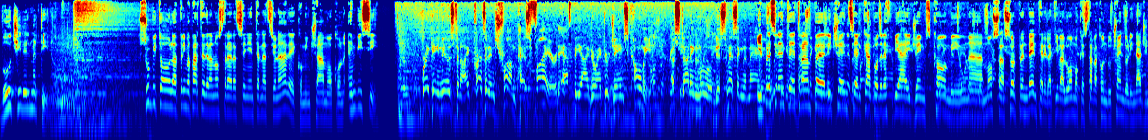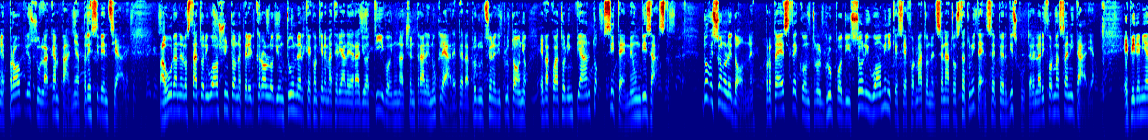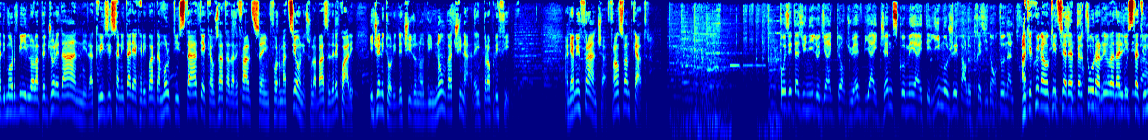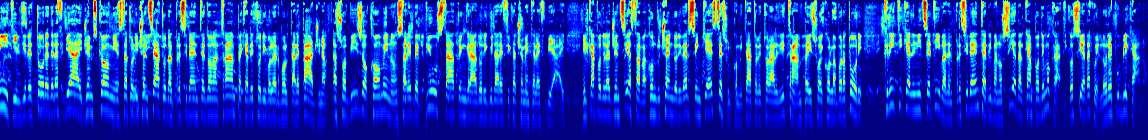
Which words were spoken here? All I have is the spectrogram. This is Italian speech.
Voci del mattino. Subito la prima parte della nostra rassegna internazionale, cominciamo con NBC. Breaking news tonight President Trump has fired FBI Director James Comey. A stunning move dismissing the man Il presidente Trump licenzia il capo dell'FBI James Comey, una mossa sorprendente relativa all'uomo che stava conducendo l'indagine proprio sulla campagna presidenziale. Paura nello stato di Washington per il crollo di un tunnel che contiene materiale radioattivo in una centrale nucleare per la produzione di plutonio. Evacuato l'impianto, si teme un disastro. Dove sono le donne? Proteste contro il gruppo di soli uomini che si è formato nel Senato statunitense per discutere la riforma sanitaria. Epidemia di morbillo, la peggiore da anni, la crisi sanitaria che riguarda molti stati è causata dalle false informazioni sulla base delle quali i genitori decidono di non vaccinare i propri figli. Andiamo in Francia, France 24. Aux États-Unis, le directeur du FBI James Comey a été limogé par le président Donald Trump. Anche qui la notizia di apertura arriva dagli Stati Uniti. Il direttore dell'FBI James Comey è stato licenziato dal presidente Donald Trump che ha detto di voler voltare pagina. A suo avviso Comey non sarebbe più stato in grado di guidare efficacemente l'FBI. Il capo dell'agenzia stava conducendo diverse inchieste sul comitato elettorale di Trump e i suoi collaboratori. Critiche all'iniziativa del presidente arrivano sia dal campo democratico sia da quello repubblicano repubblicano.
